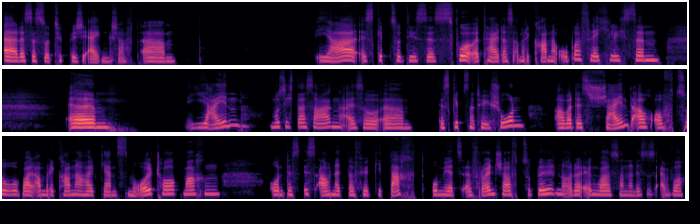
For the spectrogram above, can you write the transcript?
äh, das ist so typische Eigenschaft. Ähm ja, es gibt so dieses Vorurteil, dass Amerikaner oberflächlich sind. Ähm, jein, muss ich da sagen. Also, ähm, das gibt's natürlich schon, Aber das scheint auch oft so weil Amerikaner halt gern Smalltalk machen und das ist auch nicht dafür gedacht, um jetzt 'ne Freundschaft zu bilden oder irgendwas, sondern das ist einfach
